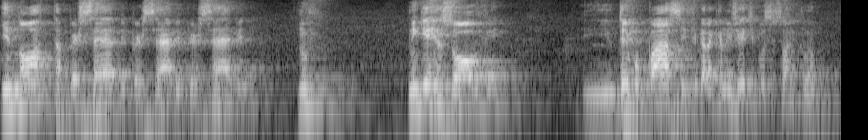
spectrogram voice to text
e nota, percebe, percebe, percebe, não, ninguém resolve, e o tempo passa e fica daquele jeito e você só reclama.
